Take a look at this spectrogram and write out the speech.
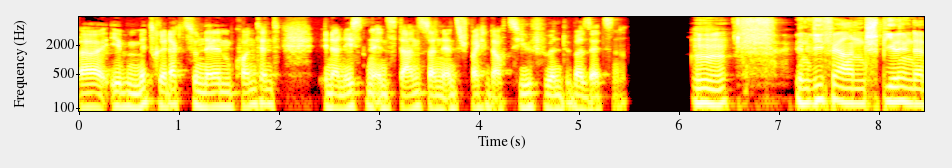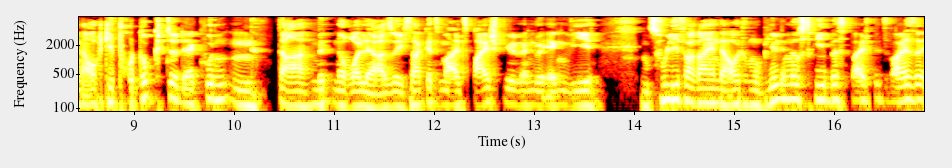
äh, eben mit redaktionellem Content in der nächsten Instanz dann entsprechend auch zielführend übersetzen. Mhm. Inwiefern spielen denn auch die Produkte der Kunden da mit eine Rolle? Also ich sage jetzt mal als Beispiel, wenn du irgendwie ein Zulieferer in der Automobilindustrie bist beispielsweise,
